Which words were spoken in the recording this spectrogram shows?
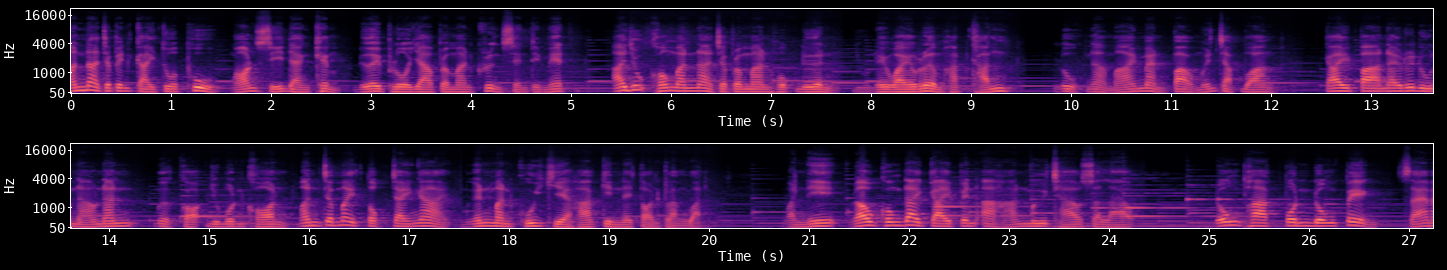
มันน่าจะเป็นไก่ตัวผู้งอนสีแดงเข้มเดือยโผล่ยาวประมาณครึ่งเซนติเมตร อายุของมันน่าจะประมาณ 6 เดือน อยู่ในวัยเริ่มหัดขัน ลูกหน้าไม้แม่นเป้าเหมือนจับวาง ไก่ป่าในฤดูหนาวนั้น เมื่อเกาะอยู่บนคอน มันจะไม่ตกใจง่าย เหมือนมันคุยเคียหากินในตอนกลางวัน วันนี้เราคงได้ไก่เป็นอาหารมื้อเช้าซะแล้ว ดงผักปนดงเป้ง แซม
